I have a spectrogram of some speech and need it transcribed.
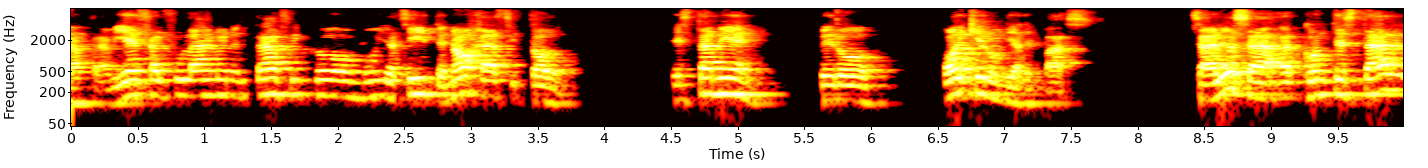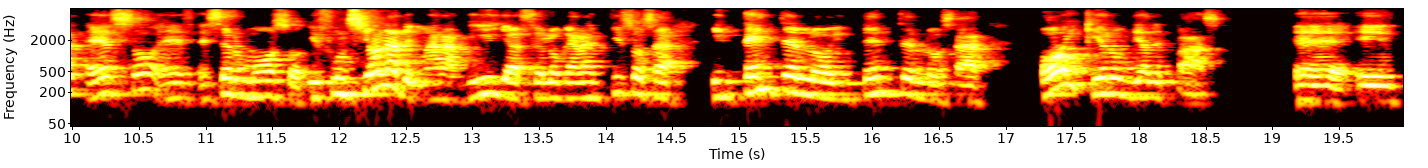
atraviesa el fulano en el tráfico, muy así, te enojas y todo. Está bien, pero hoy quiero un día de paz. ¿Sale? O sea, contestar eso es, es, hermoso y funciona de maravilla, se lo garantizo. O sea, inténtenlo, inténtenlo. O sea, hoy quiero un día de paz. Eh, eh,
